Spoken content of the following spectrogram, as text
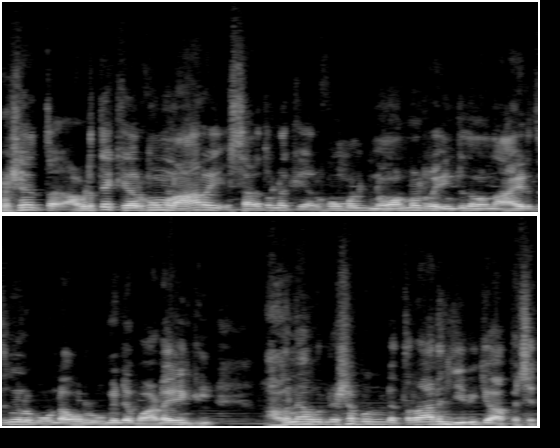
പക്ഷെ അവിടുത്തെ കെയർ ഹോമുകൾ ആ സ്ഥലത്തുള്ള കെയർ ഹോമുകൾ നോർമൽ റേഞ്ച് എന്ന് പറഞ്ഞാൽ ആയിരത്തഞ്ഞൂറ് പൗണ്ട് ഒരു റൂമിന്റെ വാടകയെങ്കിൽ അവൻ ആ ഒരു ലക്ഷം പൗണ്ട് എത്ര ആരും ജീവിക്കും അപ്പച്ചൻ?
